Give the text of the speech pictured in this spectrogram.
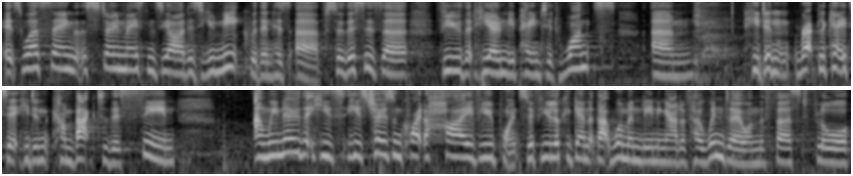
It's worth saying that the stonemason's yard is unique within his oeuvre. So this is a view that he only painted once. Um, he didn't replicate it. He didn't come back to this scene. And we know that he's, he's chosen quite a high viewpoint. So if you look again at that woman leaning out of her window on the first floor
